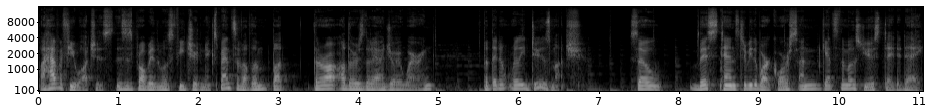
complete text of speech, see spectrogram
I have a few watches. This is probably the most featured and expensive of them, but there are others that I enjoy wearing, but they don't really do as much. So this tends to be the workhorse and gets the most use day to day.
